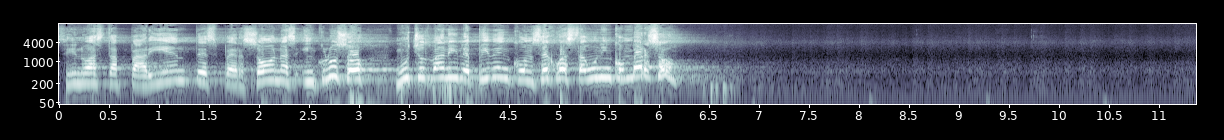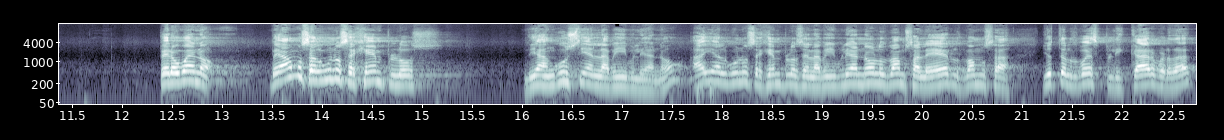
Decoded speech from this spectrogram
Sino hasta parientes, personas. Incluso muchos van y le piden consejo hasta un inconverso. Pero bueno, veamos algunos ejemplos de angustia en la Biblia, ¿no? Hay algunos ejemplos en la Biblia, no los vamos a leer, los vamos a, yo te los voy a explicar, ¿verdad?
